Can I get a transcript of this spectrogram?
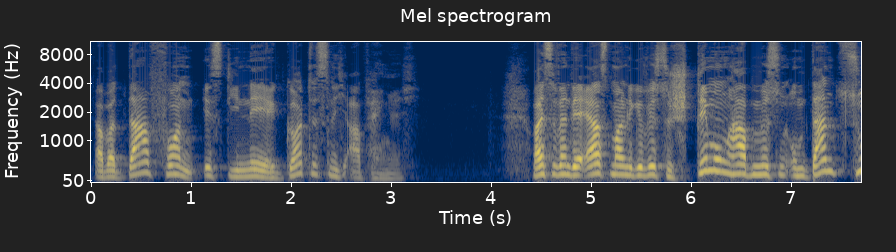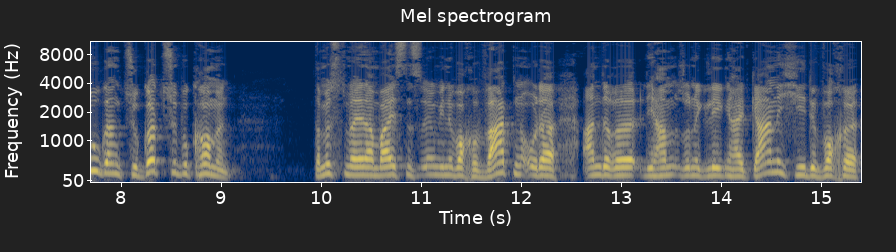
Aber davon ist die Nähe Gottes nicht abhängig. Weißt du, wenn wir erstmal eine gewisse Stimmung haben müssen, um dann Zugang zu Gott zu bekommen, da müssten wir ja dann meistens irgendwie eine Woche warten oder andere, die haben so eine Gelegenheit gar nicht jede Woche.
